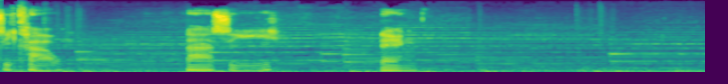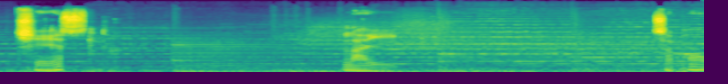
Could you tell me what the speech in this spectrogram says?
สีขาว ตาสี แดง เชส ไหล สะโพก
